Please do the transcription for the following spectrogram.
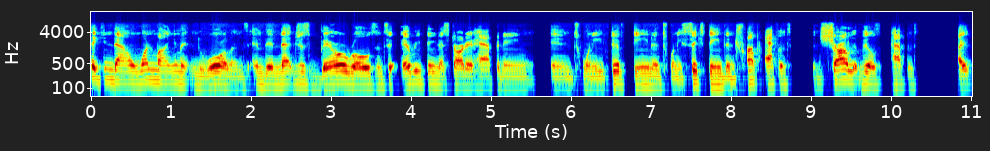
taking down one monument in New Orleans, and then that just barrel rolls into everything that started happening in 2015 and 2016. Then Trump happens, then Charlottesville happens. Like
